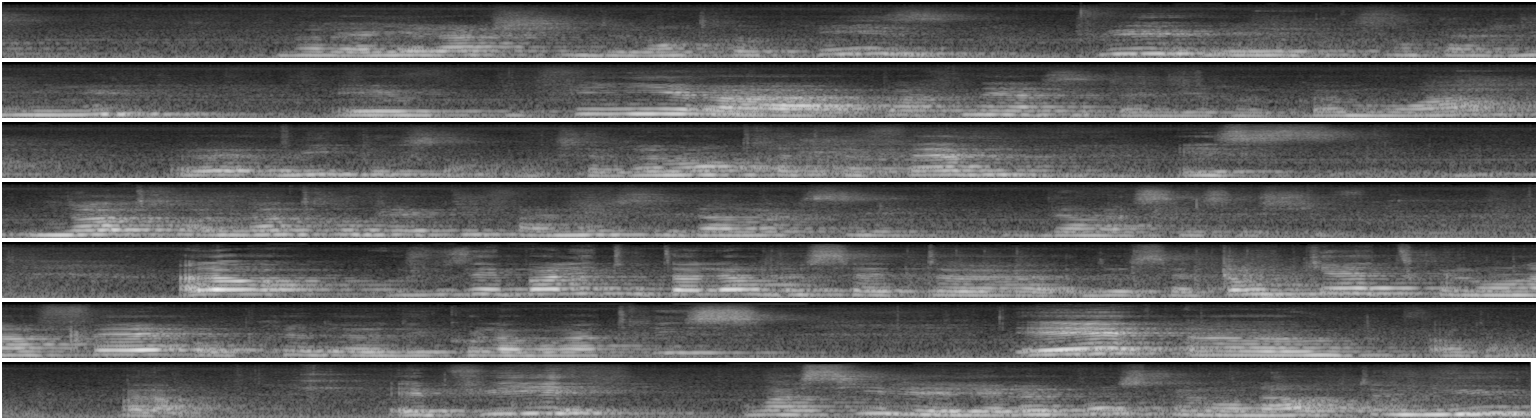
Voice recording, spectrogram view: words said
dans la hiérarchie de l'entreprise, plus les pourcentages diminuent. Et pour finir à partenaire, c'est-à-dire comme moi, 8%. Euh, donc c'est vraiment très très faible. Et notre, notre objectif à nous, c'est d'inverser ces chiffres. Alors, je vous ai parlé tout à l'heure de cette, euh, de cette enquête que l'on a fait auprès des collaboratrices. Et, euh, pardon, voilà. Et puis, voici les, réponses que l'on a obtenues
